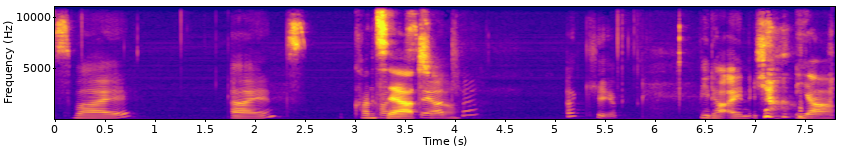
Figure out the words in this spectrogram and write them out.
zwei, eins. Konzerte. Konzerte. Okay. Wieder einig. ja,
